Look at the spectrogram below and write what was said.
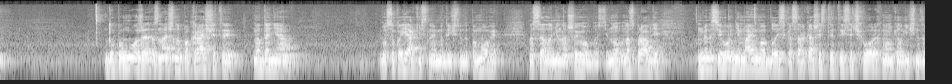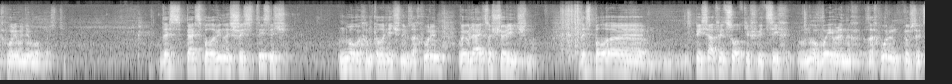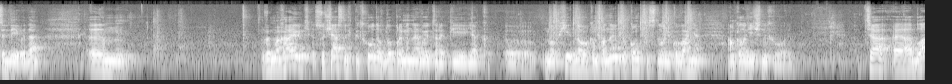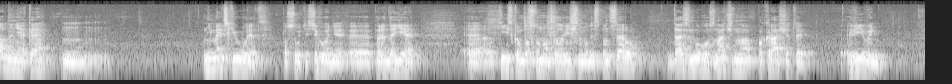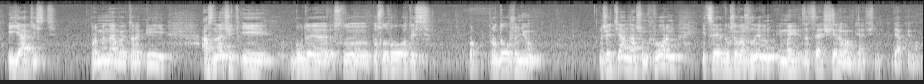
допоможе значно покращити надання високоякісної медичної допомоги населенню нашої області. Ну, насправді, ми на сьогодні маємо близько 46 тисяч хворих на онкологічні захворювання в області. Десь 5,5-6 тисяч нових онкологічних захворювань виявляється щорічно. Десь е, 50% від цих виявлених захворювань, плюс рецидиви, да? Вимагають сучасних підходів до променевої терапії як е, необхідного компоненту комплексного лікування онкологічних хворих. Це обладнання, яке німецький уряд, по суті, сьогодні е, передає е, Київському обласному онкологічному диспансеру, дасть змогу значно покращити рівень і якість променевої терапії, а значить і буде слу- послуговуватись продовженню життя нашим хворим. І це є дуже важливим, і ми за це щиро вам вдячні. Дякуємо.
